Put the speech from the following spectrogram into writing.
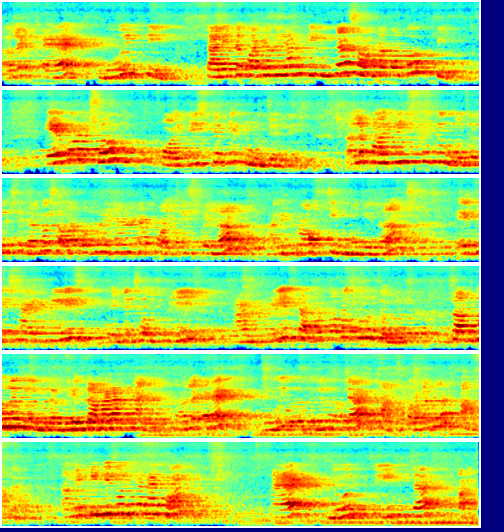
তাহলে এক, দুই, তিন। তালিতে কয়টা দিলাম তিনটা। সংখ্যা কত? তিন। এরপর আসো পঁয়ত্রিশ থেকে উনচল্লিশ। তাহলে পঁয়ত্রিশ থেকে উনচল্লিশে দেখো, সবার প্রথমে এখানে একটা পঁয়ত্রিশ পেলাম। আমি ক্রস চিহ্ন দিলাম। এই যে সাঁত্রিশ ছত্রিশ আটত্রিশ তারপর কত? উনচল্লিশ। সবগুলো নিয়ে যেহেতু আমার আর নাই। তাহলে এক, দুই চার, পাঁচ। পাঁচটা আমি কি দিব এখন? এক, দুই, তিন, চার, পাঁচ।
